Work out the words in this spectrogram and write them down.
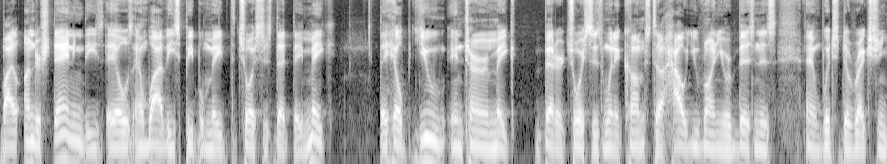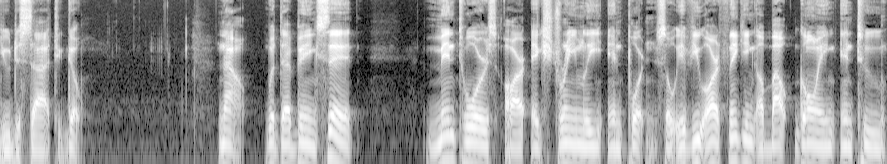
By understanding these L's and why these people made the choices that they make, they help you in turn make better choices when it comes to how you run your business and which direction you decide to go. Now, with that being said, mentors are extremely important. So if you are thinking about going into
